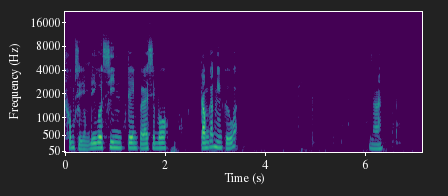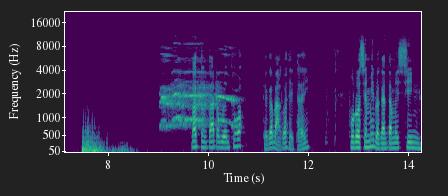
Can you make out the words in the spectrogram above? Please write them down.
không sử dụng digoxin trên placebo trong các nghiên cứu á. Rồi. Các tương tác trong đơn thuốc thì các bạn có thể thấy furosemide và gentamicin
